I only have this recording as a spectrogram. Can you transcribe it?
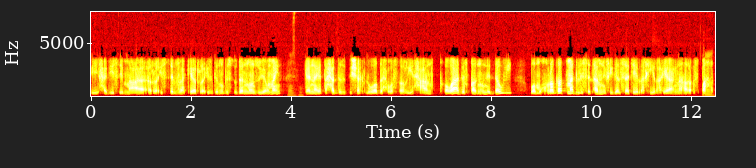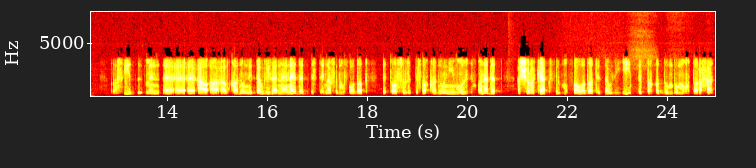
في حديثه مع الرئيس سلفا كير رئيس جنوب السودان منذ يومين كان يتحدث بشكل واضح وصريح عن قواعد القانون الدولي ومخرجات مجلس الأمن في جلساته الأخيرة. يعني أنها أصبحت رصيد من آه، القانون الدولي لأنها نادت باستئناف المفاوضات للتوصل لاتفاق قانوني ملزم ونادت الدوليين للتقدم بمقترحات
